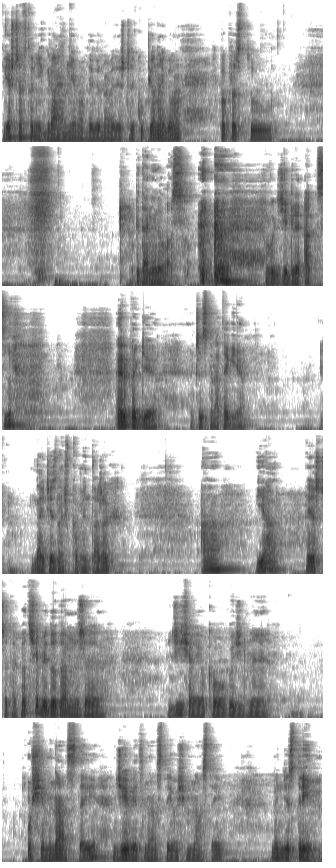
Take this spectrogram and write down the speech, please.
Jeszcze w to nie grałem, nie mam tego nawet jeszcze kupionego. Po prostu pytanie do Was. Wolicie grę akcji? RPG czy strategię? Dajcie znać w komentarzach. A ja jeszcze tak od siebie dodam, że dzisiaj około godziny 18, 19, 18 będzie stream.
